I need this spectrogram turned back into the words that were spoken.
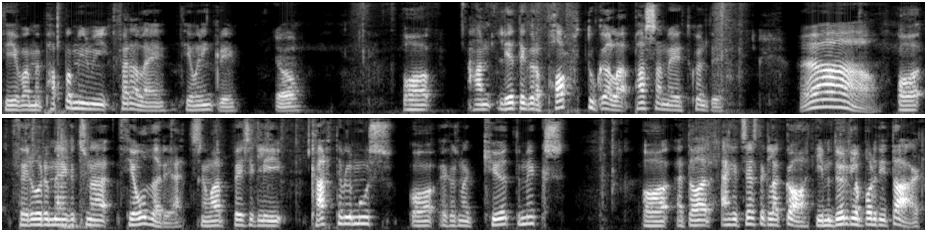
því ég var með pappa mínum í ferðalagi því ég var yngri Já, og hann leti einhverja Portugala passa mig eitt kvöldi. Já, og þeir voru með eitthvað svona þjóðarétt sem var basically kartöflumús og eitthvað svona kjötmix. Og þetta var ekkert sérstaklega gott. Ég myndi örgulega borðið í dag.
